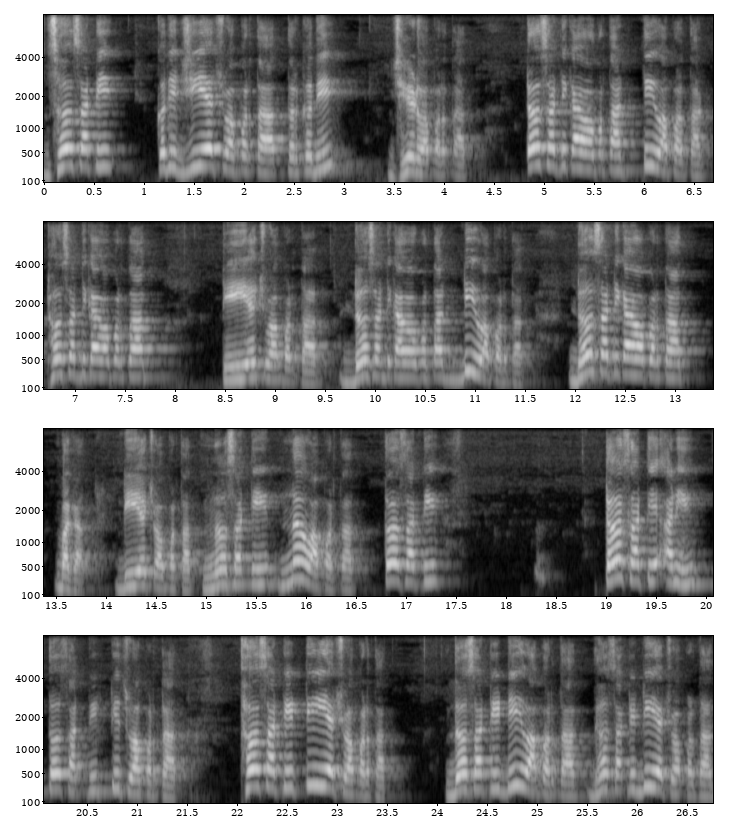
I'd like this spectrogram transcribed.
झ साठी कधी जी एच वापरतात तर कधी झेड वापरतात. ट साठी काय वापरतात? टी वापरतात. ठ साठी काय वापरतात? टी एच वापरतात. ड साठी काय वापरतात? डी वापरतात. ढ साठी काय वापरतात? बघा डी एच वापरतात. न साठी न वापरतात. त साठी ट साठी आणि त साठी टीच वापरतात. थ साठी टी एच वापरतात. द साठी डी वापरतात. ध साठी डी एच वापरतात.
